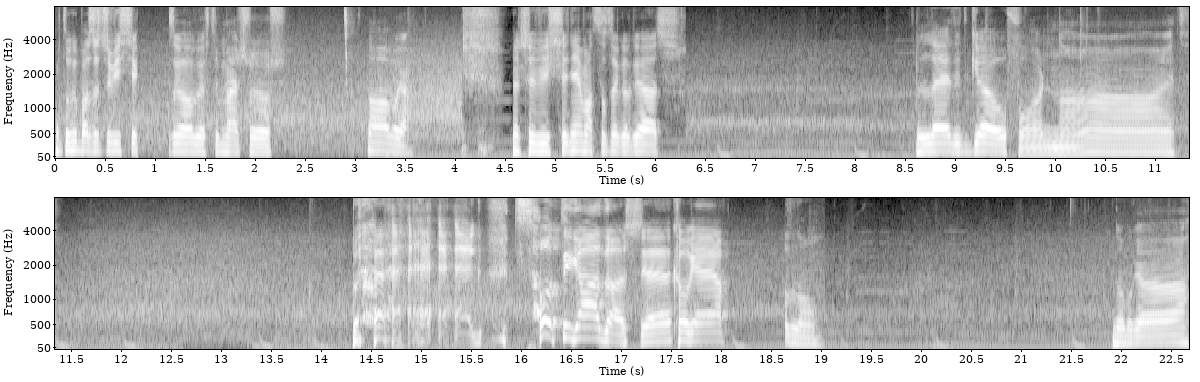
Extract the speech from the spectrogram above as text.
No to chyba rzeczywiście zrobię w tym meczu już. Dobra. Rzeczywiście, nie ma co tego grać. Let it go for night. Co ty gadasz, nie? Korea p***ną. Dobra.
